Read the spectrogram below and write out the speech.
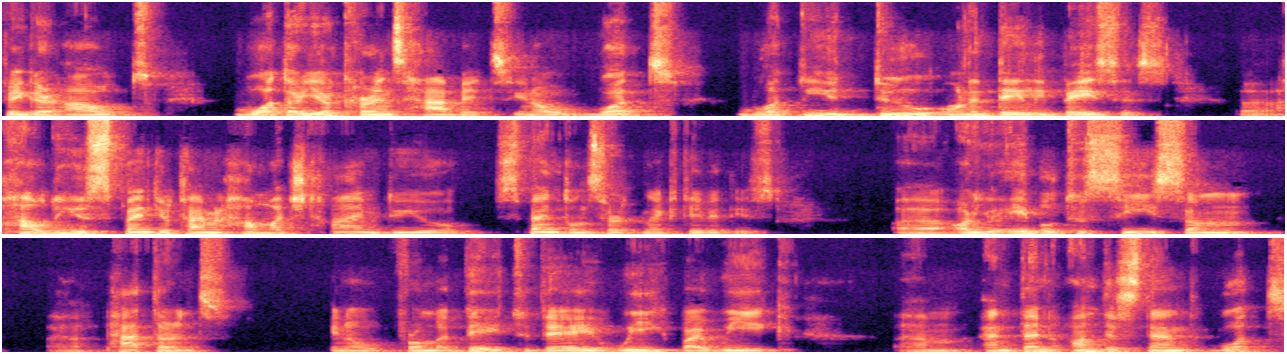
figure out what are your current habits. You know what what do you do on a daily basis? Uh, how do you spend your time and how much time do you spend on certain activities? Uh, are you able to see some uh, patterns, you know, from a day to day, week by week, um, and then understand what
